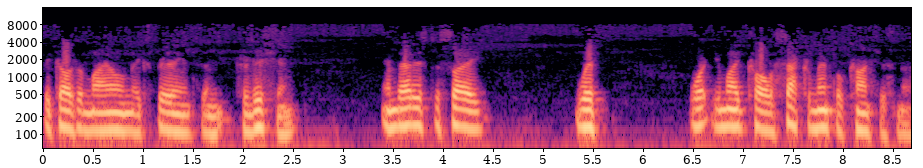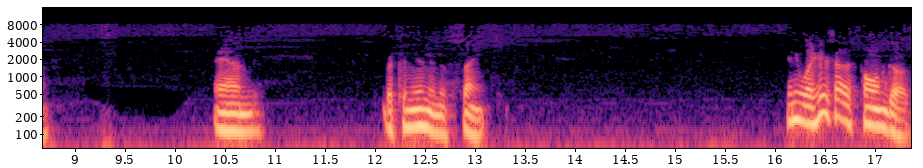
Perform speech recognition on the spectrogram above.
because of my own experience and tradition. And that is to say, with what you might call a sacramental consciousness and the communion of saints. Anyway, here's how this poem goes.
